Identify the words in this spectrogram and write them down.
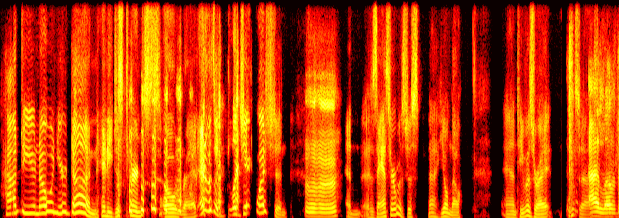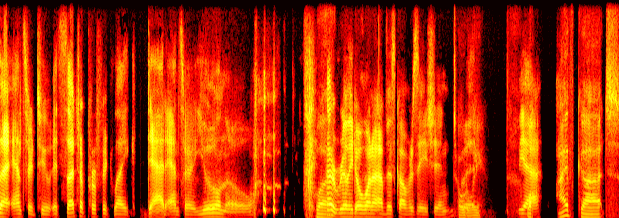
how do you know when you're done? And he just turned so red. And it was a legit question. Mm-hmm. And his answer was just, "Eh, you'll know. And he was right. Uh, I love that answer too. It's such a perfect like dad answer. You'll know. I really don't want to have this conversation. but totally. Yeah. I've got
